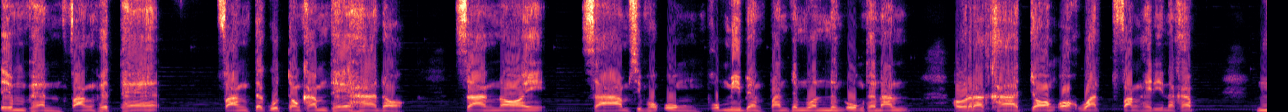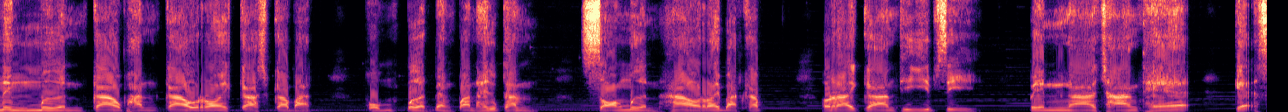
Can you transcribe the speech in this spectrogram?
เต็มแผ่นฝังเพชรแท้ ฝังตะกุดทองคำแท้5ดอก สร้างน้อย 36 องค์ ผมมีแบ่งปันจำนวน1องค์เท่านั้น ราคาจองออกวัดฟังให้ดีนะครับ 19,999 บาท ผมเปิดแบ่งปันให้ทุกท่าน 25,000 บาทครับ รายการที่ 24 เป็นงาช้างแท้ แกะส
